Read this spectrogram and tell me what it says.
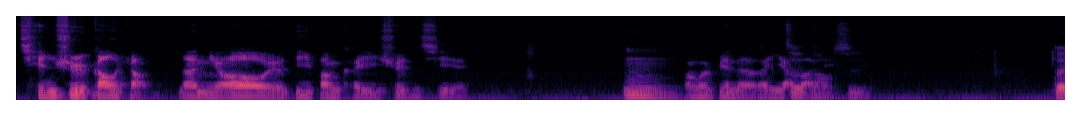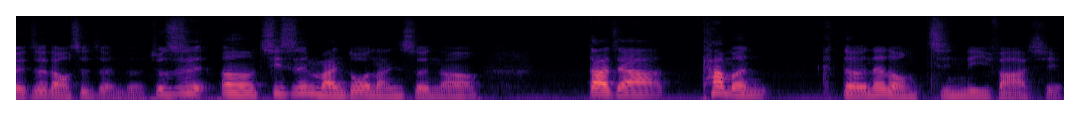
情绪高涨，那你要有地方可以宣泄，嗯，会变得很哑巴。这倒是，对，这倒是真的。就是呃，其实蛮多男生啊，大家他们的那种精力发泄，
